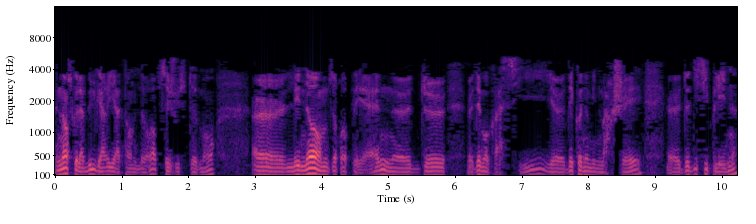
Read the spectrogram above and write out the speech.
Maintenant, ce que la Bulgarie attend de l'Europe, c'est justement les normes européennes euh, de euh, démocratie, d'économie de marché, de discipline,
